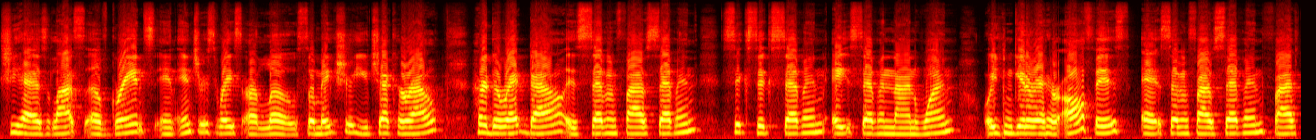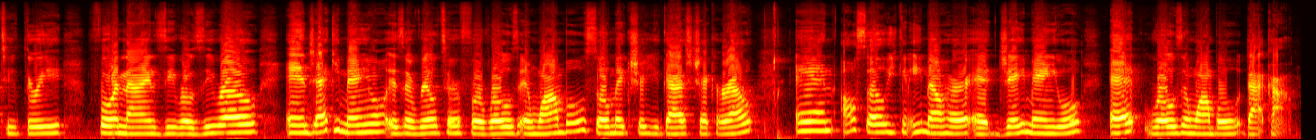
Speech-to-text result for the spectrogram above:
She has lots of grants and interest rates are low. So make sure you check her out. Her direct dial is 757-667-8791 or you can get her at her office at 757-523 4900 and Jackie Manuel is a realtor for Rose and Womble so make sure you guys check her out and also you can email her at jmanuel at roseandwomble.com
